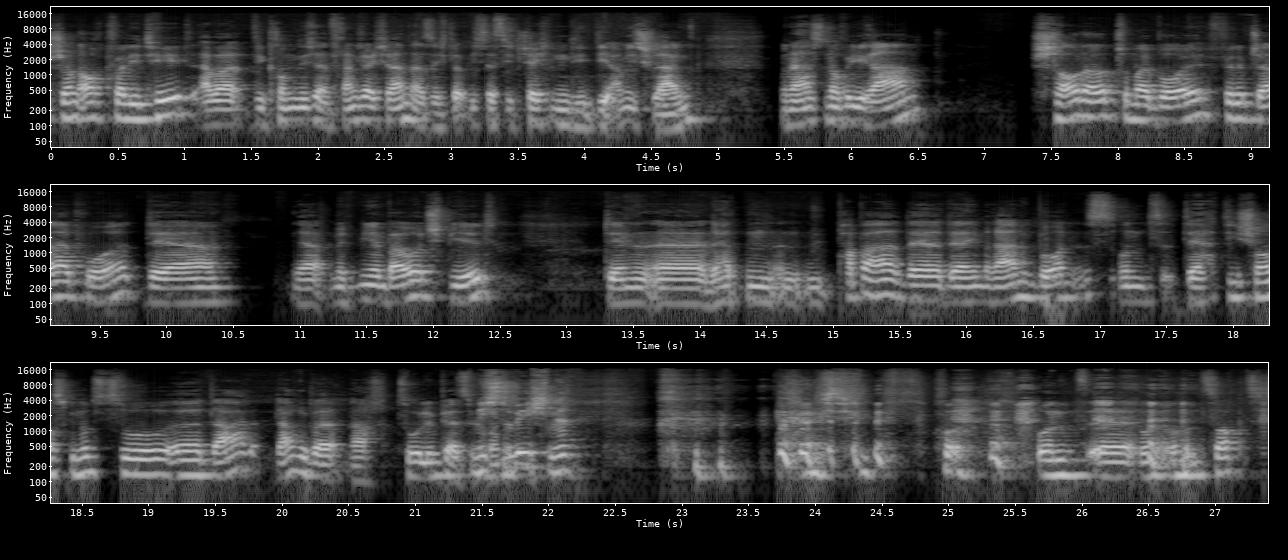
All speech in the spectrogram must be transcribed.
schon auch Qualität, aber die kommen nicht an Frankreich ran. Also ich glaube nicht, dass die Tschechen die, die Amis schlagen. Und dann hast du noch Iran. Shoutout to my boy, Philipp Jalapur, der ja mit mir in Bayreuth spielt. Den, äh, der hat einen, einen Papa, der, der im Iran geboren ist und der hat die Chance genutzt, so äh, da, darüber nach zu Olympia zu Nicht kommen. so wie ich, ne? und, äh, und, und zockt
